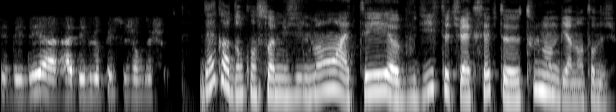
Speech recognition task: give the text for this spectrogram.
c'est d'aider à, à développer ce genre de choses. D'accord, donc qu'on soit musulman, athée, euh, bouddhiste, tu acceptes euh, tout le monde, bien entendu.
